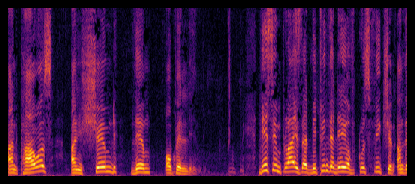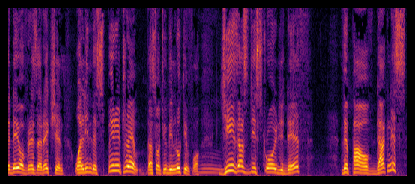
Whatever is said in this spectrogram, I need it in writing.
and powers and shamed them openly. This implies that between the day of crucifixion and the day of resurrection, while in the spirit realm, that's what we've been looking for, mm. Jesus destroyed death, the power of darkness,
